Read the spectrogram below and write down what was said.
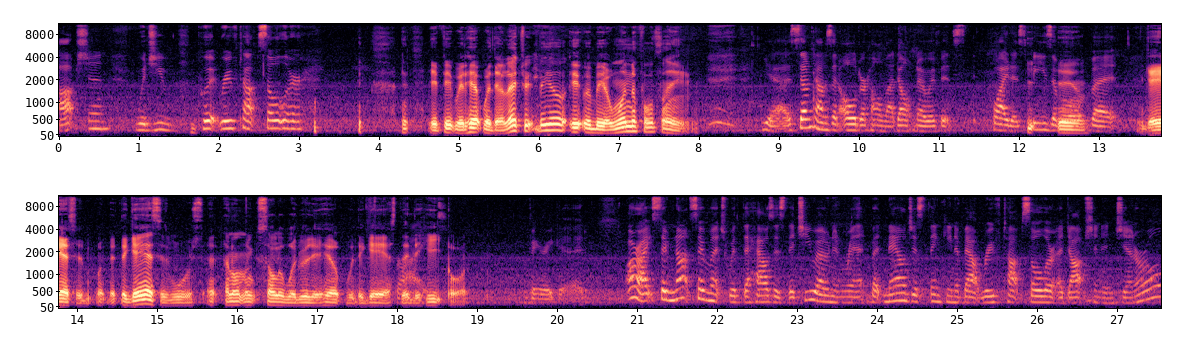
option, would you put rooftop solar? If it would help with the electric bill, it would be a wonderful thing. Yeah, sometimes an older home, I don't know if it's quite as Y- feasible, yeah. but Gas is the, gas is worse. I- don't think solar would really help with the gas, the, the heat part. Very good. All right, so not so much with the houses that you own and rent, but now just thinking about rooftop solar adoption in general.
